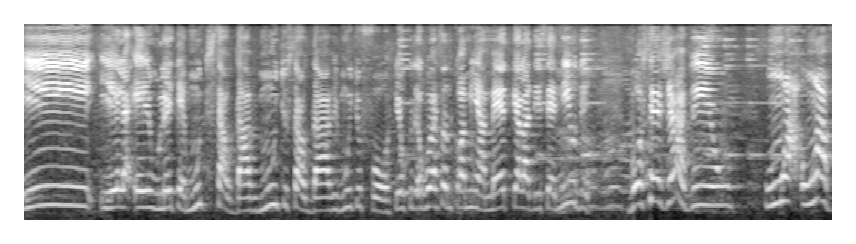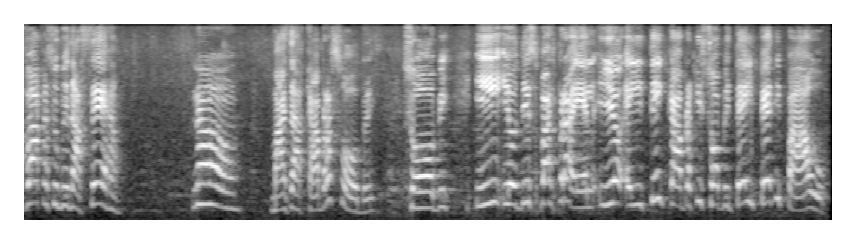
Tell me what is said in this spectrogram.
E, e ele- ele- o leite é muito saudável, muito saudável, muito forte. Eu, eu conversando com a minha médica, ela disse, Nilde, você já viu uma, uma vaca subir na serra? Não. Mas a cabra sobe, sobe. E eu disse mais pra ela, e, eu- e tem cabra que sobe até em pé de pau.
